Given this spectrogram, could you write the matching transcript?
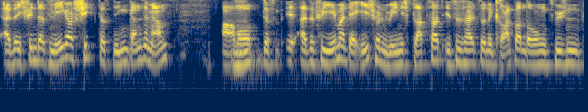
Also ich finde das mega schick, das Ding, ganz im Ernst. Aber mhm. das, also für jemand, der eh schon wenig Platz hat, ist es halt so eine Gratwanderung zwischen,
